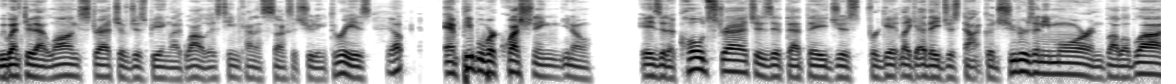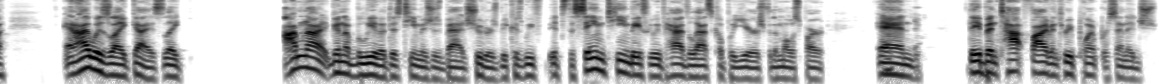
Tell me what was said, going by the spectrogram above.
We went through that long stretch of just being like, wow, this team kind of sucks at shooting threes. Yep. And people were questioning, you know, is it a cold stretch? Is it that they just forget, like, are they just not good shooters anymore? And blah, blah, blah. And I was like, guys, like, I'm not gonna believe that this team is just bad shooters because we've it's the same team basically we've had the last couple years for the most part. And they've been top five in three point percentage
